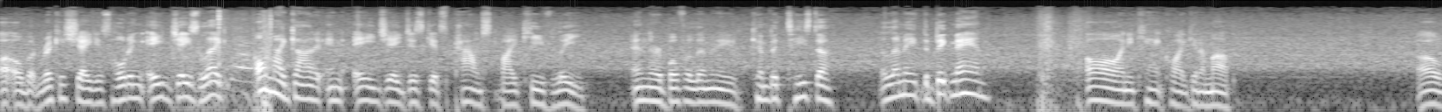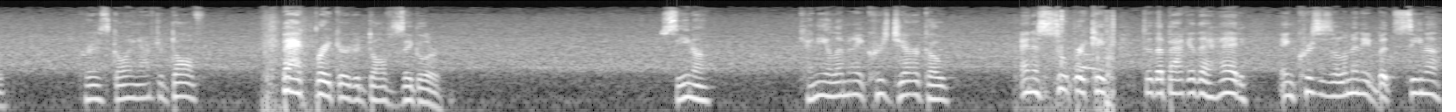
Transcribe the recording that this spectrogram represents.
Uh oh, but Ricochet is holding AJ's leg. Oh my god, and AJ just gets pounced by Keith Lee. And they're both eliminated. Can Batista eliminate the big man? Oh, and he can't quite get him up. Oh, Chris going after Dolph. Backbreaker to Dolph Ziggler. Cena. Can he eliminate Chris Jericho? And a super kick to the back of the head. And Chris is eliminated, but Cena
